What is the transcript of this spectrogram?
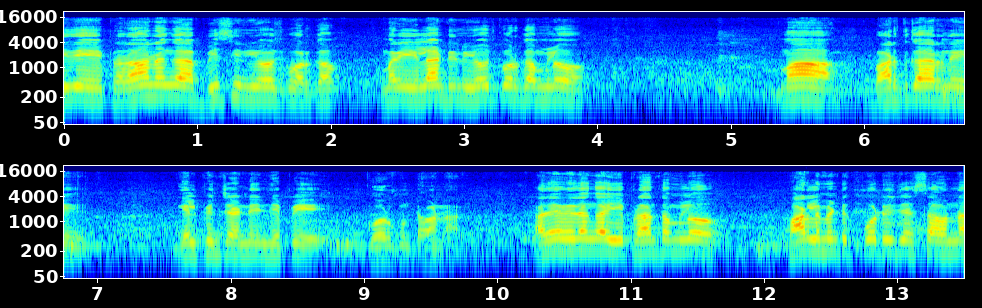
ఇది ప్రధానంగా బీసీ నియోజకవర్గం. మరి ఇలాంటి నియోజకవర్గంలో మా భారత్ గారిని గెలిపించండి అని చెప్పి కోరుకుంటా ఉన్నాను. అదేవిధంగా ఈ ప్రాంతంలో పార్లమెంటుకు పోటీ చేస్తూ ఉన్న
